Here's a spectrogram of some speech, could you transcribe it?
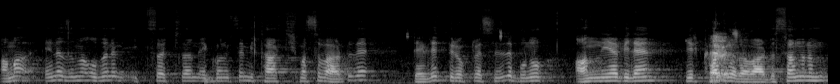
ama en azından o dönem iktisatçıların ekonomistlerin bir tartışması vardı ve devlet bürokrasisinde de bunu anlayabilen bir kadro Evet. da vardı. Sanırım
